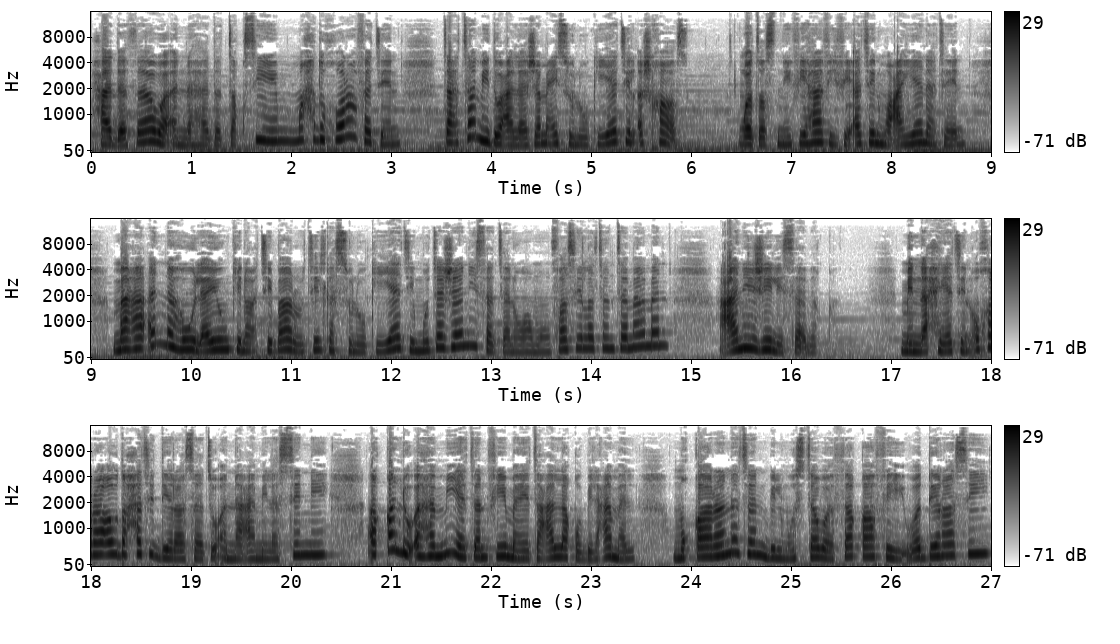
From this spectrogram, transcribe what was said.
حدث وأن هذا التقسيم محض خرافة تعتمد على جمع سلوكيات الأشخاص وتصنيفها في فئة معينة مع أنه لا يمكن اعتبار تلك السلوكيات متجانسة ومنفصلة تماما عن الجيل السابق. من ناحية أخرى أوضحت الدراسات أن عامل السن أقل أهمية فيما يتعلق بالعمل مقارنة بالمستوى الثقافي والدراسي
